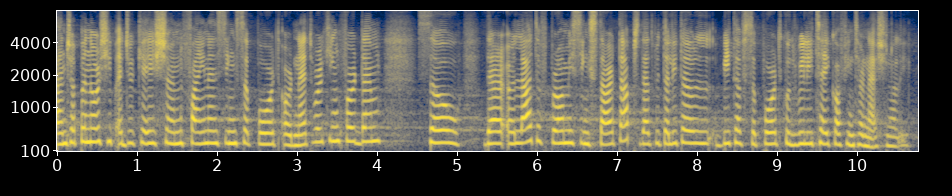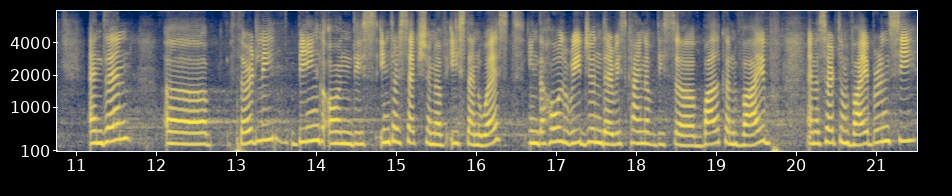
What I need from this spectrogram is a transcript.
entrepreneurship education, financing support, or networking for them. So there are a lot of promising startups that, with a little bit of support, could really take off internationally. And then uh, thirdly, being on this intersection of East and West, in the whole region there is kind of this uh, Balkan vibe and a certain vibrancy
